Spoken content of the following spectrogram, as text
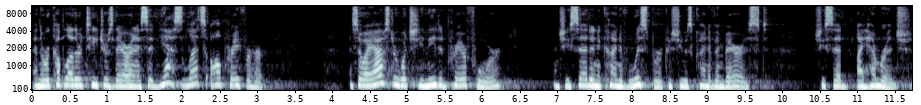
And there were a couple other teachers there, and I said, Yes, let's all pray for her. And so I asked her what she needed prayer for, and she said in a kind of whisper, because she was kind of embarrassed, she said, I hemorrhage,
